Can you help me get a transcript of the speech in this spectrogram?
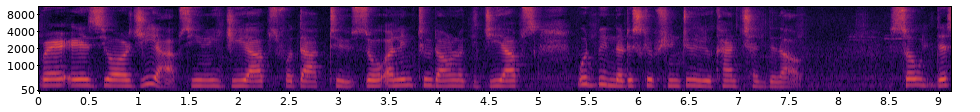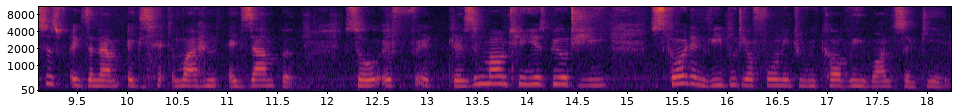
where is your GApps you need GApps for that too. So a link to download the GApps would be in the description too. You can check that out so this is exam ex one example. So if it doesn't mount your USB OTG just go ahead and reboot your phone into recovery once again.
